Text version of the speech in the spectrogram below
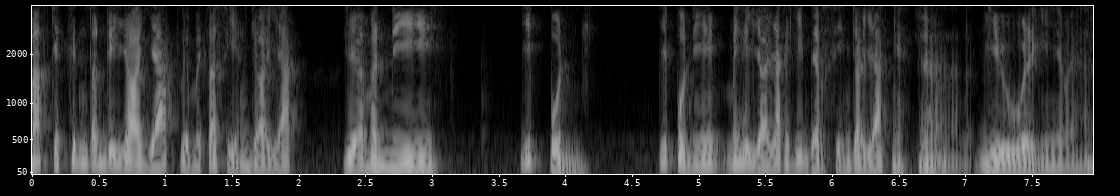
มักจะขึ้นต้นด้วยยอยักษ์หรือไม่ก็เสียงยอยักษ์เยอรมนี ญี่ปุ่น ญี่ปุ่นนี่ไม่ใช่ยอยักษ์จริงแต่เสียงยอยักษ์ไงยิวอะไรอย่างงี้ใช่ไหมฮะ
